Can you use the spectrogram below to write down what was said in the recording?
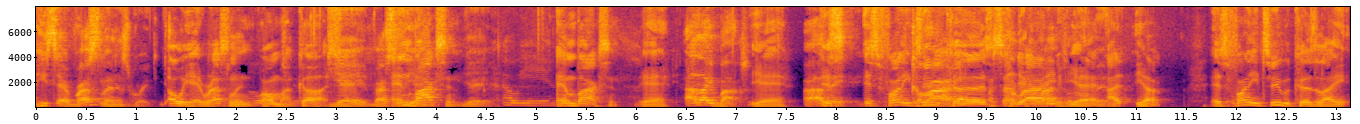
He said wrestling is great. Oh yeah, wrestling. Oh, oh my gosh. Yeah, wrestling and yeah. boxing. Yeah, Oh yeah. And boxing. Yeah. I like boxing. Yeah. I it's think it's funny too karate. because My son did karate for a yeah, little bit. I, yeah. It's funny too because like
